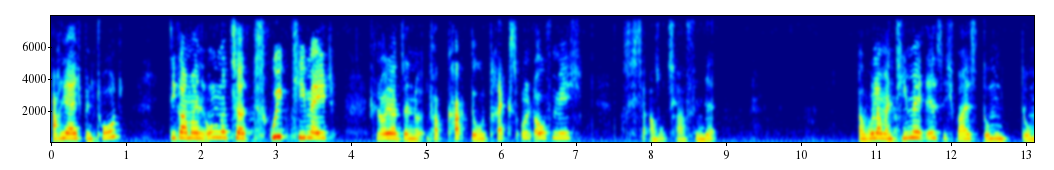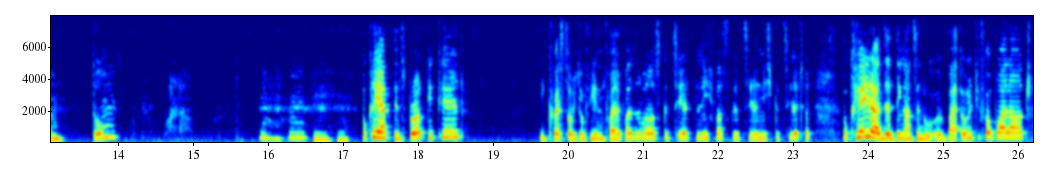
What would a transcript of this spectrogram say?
Ach ja, ich bin tot. Digga, mein unnützer Squeak-Teammate schleudert seine verkackte Drecksult auf mich. Was ich sehr asozial finde. Obwohl er mein Teammate ist. Ich weiß, dumm, dumm, dumm. Okay, ihr habt den Sprout gekillt. Die Quest habe ich auf jeden Fall, falls er was gezählt, nicht was gezählt, nicht gezählt hat. Okay, ja, der Ding hat seine Ulti verballert.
